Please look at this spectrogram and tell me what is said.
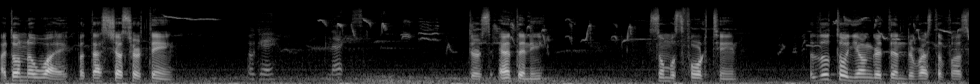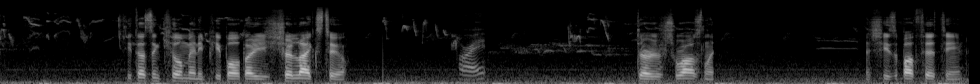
I don't know why, but that's just her thing. Okay, next. There's Anthony. He's almost 14. A little younger than the rest of us. He doesn't kill many people, but he sure likes to. Alright. There's Rosalind. And she's about 15.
